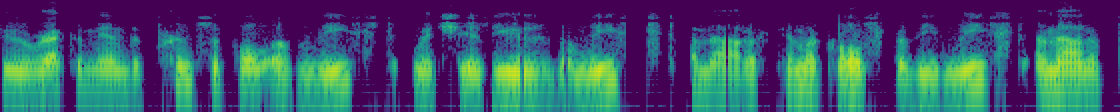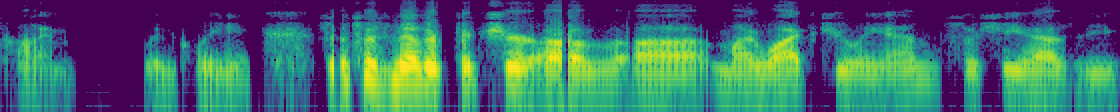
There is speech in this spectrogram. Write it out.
to recommend the principle of least, which is use the least amount of chemicals for the least amount of time when cleaning. So this is another picture of uh, my wife, Julianne. So she has the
